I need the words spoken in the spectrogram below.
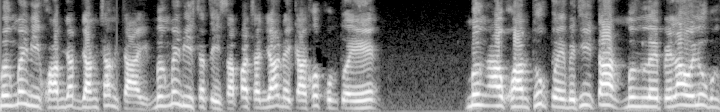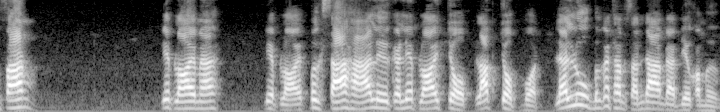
มึงไม่มีความยับยั้งชั่งใจ มึงไม่มีสติสัมปชัญญะในการควบคุมตัวเอง มึงเอาความทุกข์ตัวเองไปที่ตั้ง มึงเลยไปเล่าให้ลูกมึงฟัง เรียบร้อยไหม เรียบร้อยปรึกษาหารือกันเรียบร้อยจบ รับจบหมด และลูกมึงก็ทำสันดานแบบเดียวกับมึง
